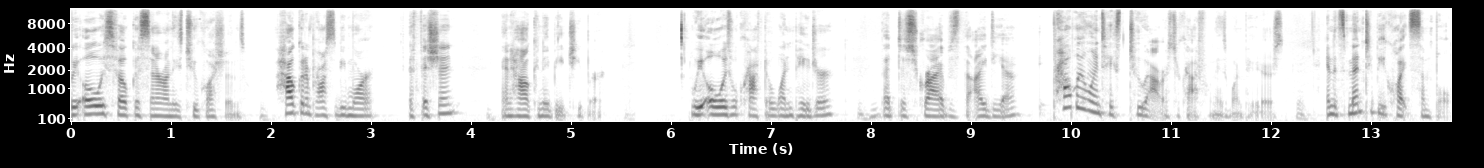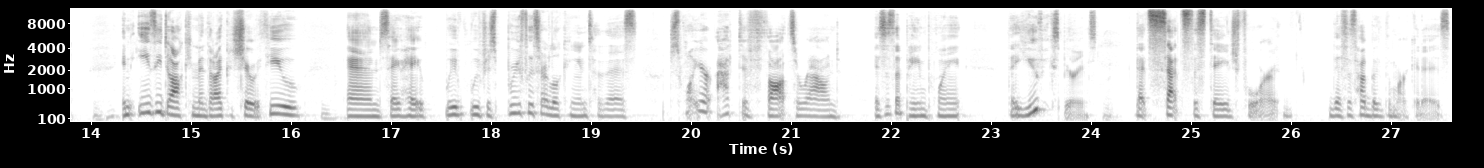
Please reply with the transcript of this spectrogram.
We always focus in around these two questions. How can a process be more efficient and how can it be cheaper? We always will craft a one pager mm-hmm. that describes the idea. It probably only takes two hours to craft one of these one pagers. And it's meant to be quite simple. Mm-hmm. An easy document that I could share with you mm-hmm. and say, hey, we've, we've just briefly started looking into this. Just want your active thoughts around is this a pain point that you've experienced that sets the stage for this is how big the market is.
